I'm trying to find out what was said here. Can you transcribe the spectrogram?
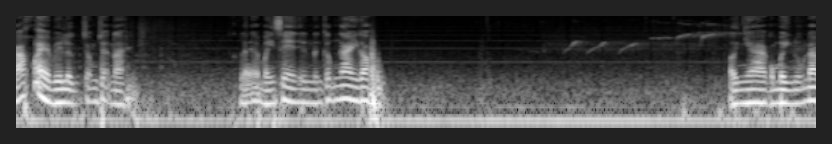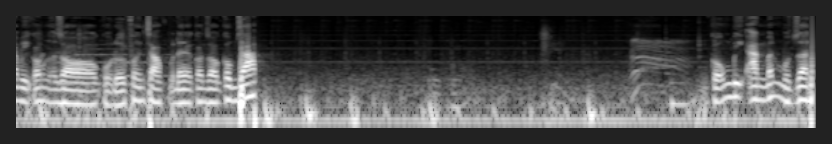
khá khỏe về lực trong trận này. Có lẽ bánh xe nâng cấp ngay thôi. Ở nhà của mình cũng đang bị con ngựa giò của đối phương chọc. Và đây là con giò công giáp. Cũng bị ăn mất một dân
